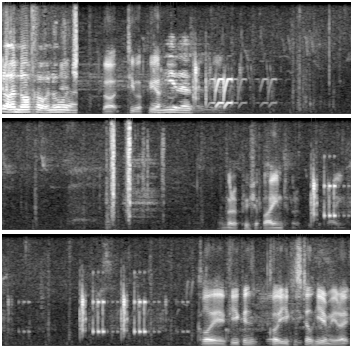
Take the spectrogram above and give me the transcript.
got a knock out of nowhere. Got team up I here. can hear it. I'm gonna push it behind. Chloe, if you can, Chloe, you can still hear me, right?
